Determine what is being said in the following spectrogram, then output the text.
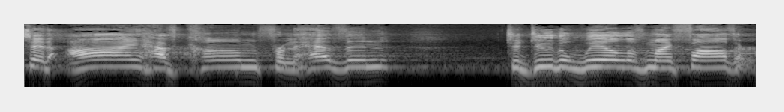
said, I have come from heaven to do the will of my Father.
